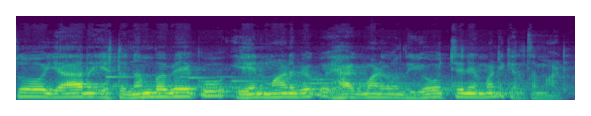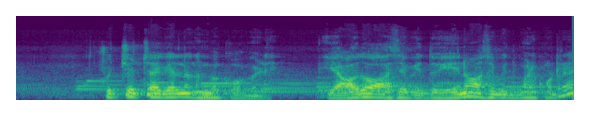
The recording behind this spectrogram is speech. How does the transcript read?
ಸೊ ಯಾರು ಎಷ್ಟು ನಂಬಬೇಕು, ಏನು ಮಾಡಬೇಕು, ಹೇಗೆ ಮಾಡಬೇಕು ಅಂತ ಯೋಚನೆ ಮಾಡಿ ಕೆಲಸ ಮಾಡಿ. ಹುಚ್ಚುಚ್ಚಾಗೆಲ್ಲ ನಂಬಕ್ಕೆ ಹೋಗಬೇಡಿ. ಯಾವುದೋ ಆಸೆ ಬಿದ್ದು, ಏನೋ ಆಸೆ ಬಿದ್ದು ಮಾಡಿಕೊಂಡ್ರೆ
